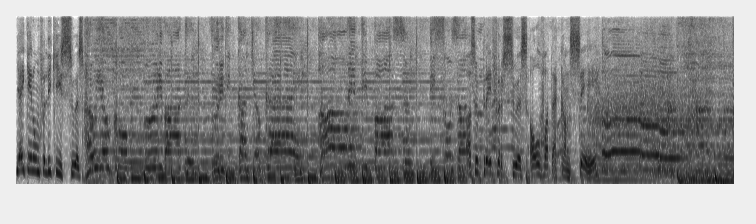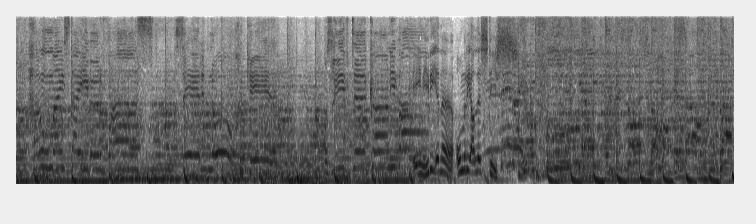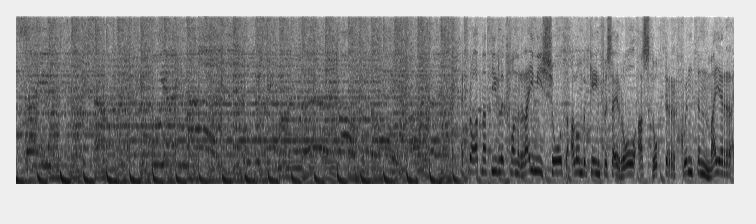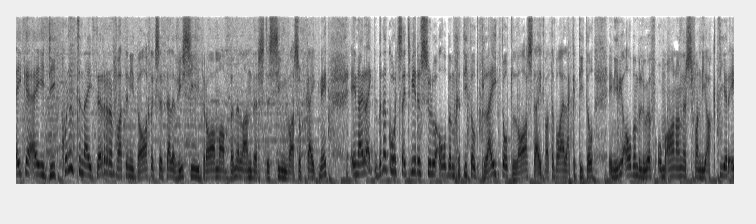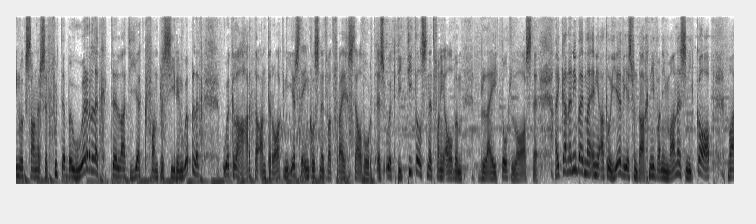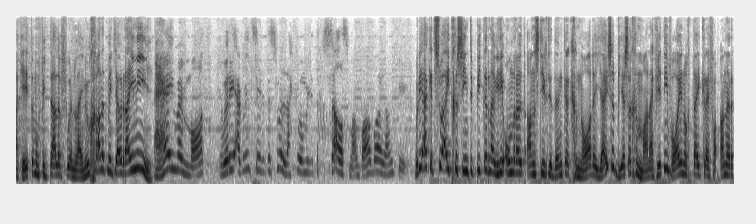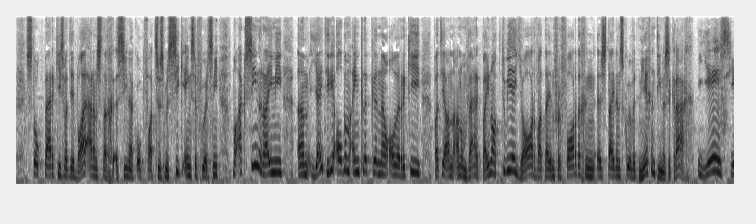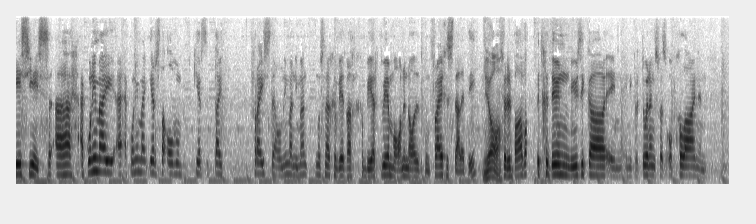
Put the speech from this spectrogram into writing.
Jy ken hom vir liedjies soos Hou jou kop oor die water, voor die diep kant jou kry. Haal net die pasem, die son sal asook treffers soos Al wat ek kan sê hou my stywer vas. Sê dit nog 'n keer. Ons liefde kan nie wag. en hierdie ene onrealisties. Bly, hoe voel praat natuurlik van Remy Short, alom bekend vir sy rol as Dr. Quentin Meyer aka die Quintinator wat in die daaglikse televisie drama Binnelanders te sien was op Kyknet. En hy reik binnekort sy tweede solo-album getiteld Bly tot laaste uit. Wat 'n baie lekker titel. En hierdie album beloof om aanhangers van die akteur en ook sanger se voete behoorlik te laat juk van plesier en hopelik ook hulle harte aan te raak. En die eerste enkelsnit wat vrygestel word is ook die titelsnit van die album Bly tot laaste. Hy kan nou nie by my in die ateljee wees vandag nie want die man is in die Kaap, maar ek het hom op die telefoonlyn. Hoe gaan dit met jou, Remy? Hey my maat, hoorie, ek wil net sê dit is so lekker om met jou te gesels man. Baie baie dankie. Hoorie, ek het so uitgesien toe Pieter nou hierdie onderhoud aanstuur te dink ek genade, jy's 'n besige man. Ek weet nie waar jy nog tyd kry vir ander stokperdjies wat jy baie ernstig eh, sien ek opvat soos musiek ensovoorts nie, maar ek sien Remy, um, jy het hierdie album eintlik nou al 'n rukkie wat jy aan aan hom werk, byna 2 jaar wat hy in vervaardiging is tydens COVID-19, is ek reg? Yes, yes, yes. Uh ek kon nie my uh, ek kon nie my eerste album op die verkeerde tyd vrystel nie, maar niemand het mos nou geweet wat gebeur 2 maande nadat ek hom vrygestel het, hè. Ja. So dit baie baie goed gedoen, musika en en die vertonings was opgelaai en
